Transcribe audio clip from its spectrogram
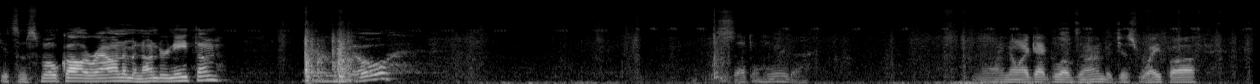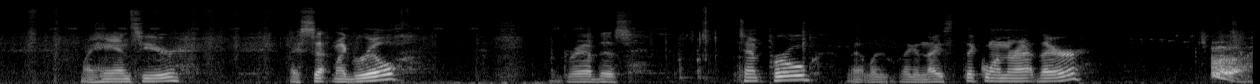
Get some smoke all around them and underneath them. There we go. Second here to. I know I got gloves on, but just wipe off my hands here. I set my grill. Grab this temp probe. That looks like a nice thick one right there. Ugh.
